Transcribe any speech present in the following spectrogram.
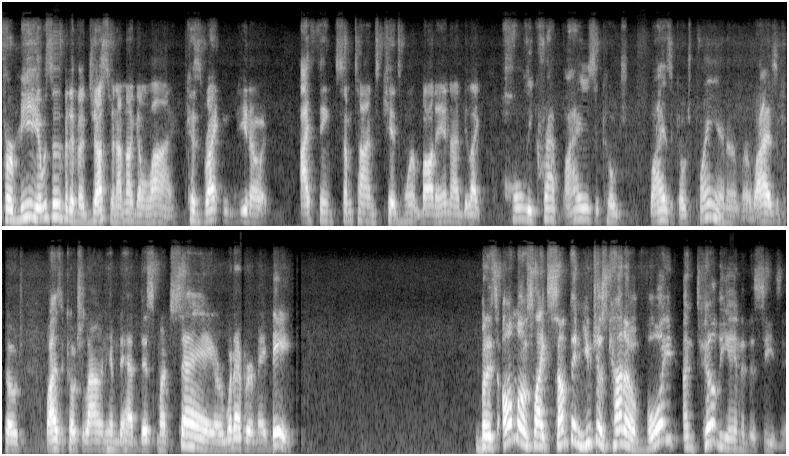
for me, it was a bit of adjustment. I'm not going to lie. Because, right, you know, I think sometimes kids weren't bought in. I'd be like, holy crap, why is the coach, why is the coach playing him? Or why is the coach, why is the coach allowing him to have this much say or whatever it may be? But it's almost like something you just kind of avoid until the end of the season,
